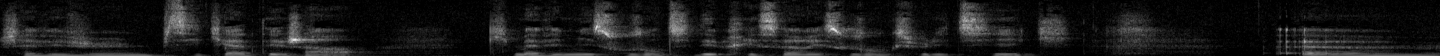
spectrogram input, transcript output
J'avais vu une psychiatre déjà qui m'avait mis sous antidépresseur et sous anxiolytique. Euh,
